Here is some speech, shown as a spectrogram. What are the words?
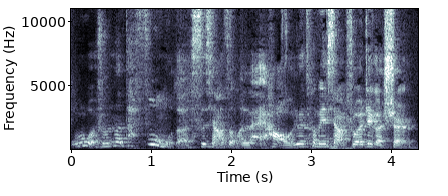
如果说那他父母的思想怎么来？哈，我就特别想说这个事儿，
